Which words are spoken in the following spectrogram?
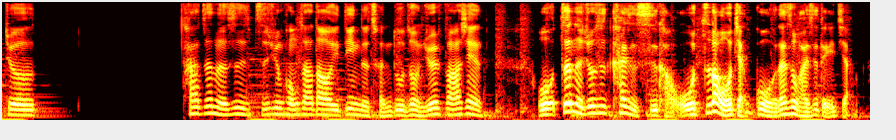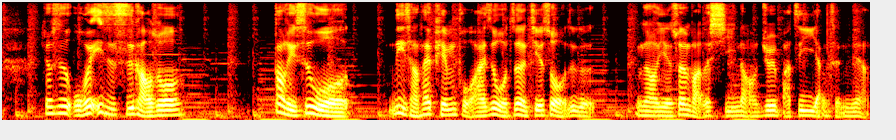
就它真的是资讯轰炸到一定的程度之后，你就会发现，我真的就是开始思考。我知道我讲过，但是我还是得讲，就是我会一直思考说。到底是我立场太偏颇，还是我真的接受我这个你知道演算法的洗脑，就会把自己养成这样？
